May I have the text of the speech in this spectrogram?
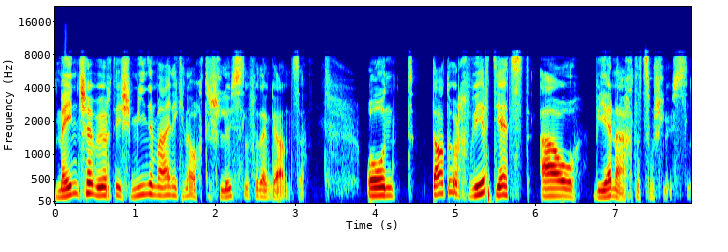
Menschenwürde ist meiner Meinung nach der Schlüssel von dem Ganzen. Und dadurch wird jetzt auch Weihnachten zum Schlüssel.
